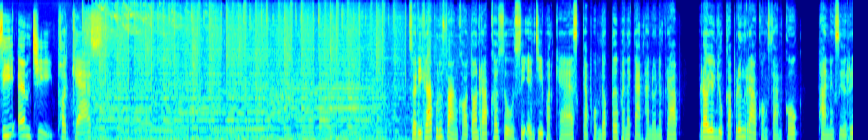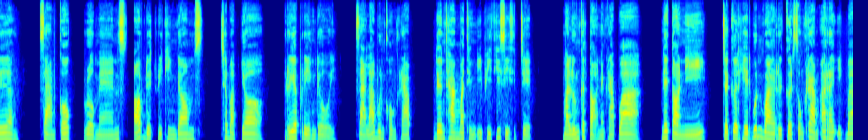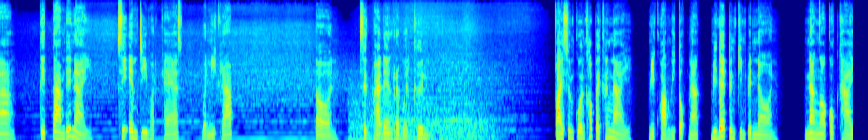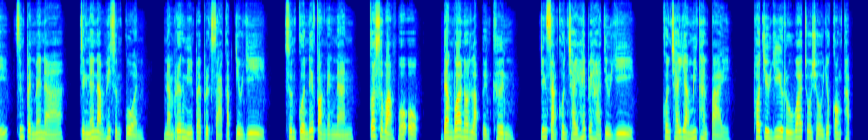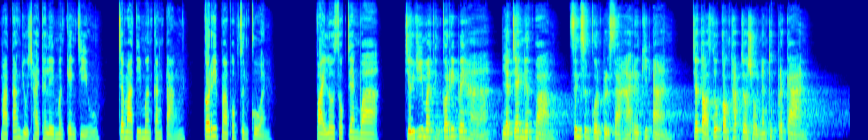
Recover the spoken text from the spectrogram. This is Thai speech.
CMG Podcast สวัสดีครับคุณผู้ฟังขอต้อนรับเข้าสู่ CNG Podcast กับผมดรพนการธานนท์นะครับ เรายังอยู่กับเรื่องราวของสามก๊กผ่านหนังสือเรื่องสามก๊ก Romance of the Three Kingdoms ฉบับย่อ เรียบเรียงโดย สาระบุญคงครับ เดินทางมาถึง EP ที่ 47 มาลุ้นกันต่อนะครับว่า ในตอนนี้จะเกิดเหตุวุ่นวายหรือเกิดสงครามอะไรอีกบ้าง ติดตามได้ใน CMG Podcast วันนี้ครับ ตอนศึกผาแดงระเบิดขึ้น ฝ่ายซุนกวนเข้าไปข้างใน มีความวิตกนักมิได้เป็นกินเป็นนอน นางงอกกไทยซึ่งเป็นแม่นาจึงแนะนำให้ซุนกวนนำเรื่องนี้ไปปรึกษากับจิวยี่ ซุนกวนได้ฟังดังนั้น ก็สว่างหัวอก ดังว่านอนหลับตื่นขึ้น จึงสั่งคนใช้ให้ไปหาจิวยี่ คนใช้ยังมิทันไป พอจิวยี่รู้ว่าโจโฉยกกองทัพมาตั้งอยู่ชายทะเลเมืองเกงจิว๋วจะมาตีเมืองกังตังก็รีบมาพบซุนกวน ฝ่ายโลซกแจ้งว่า จิวยี่มาถึงก็รีบไปหา แล้วแจ้งเนื้อความ ซึ่งซุนกวนปรึกษาหารือคิดอ่าน จะต่อสู้กองทัพโจโฉนั้นทุกประการ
